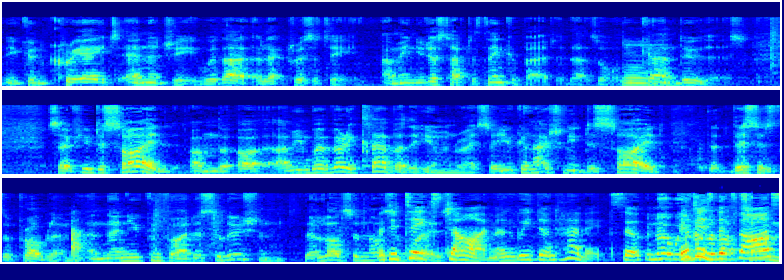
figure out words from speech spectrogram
you can create energy without electricity. I mean, you just have to think about it. That's all. You can do this. So if you decide on the, uh, I mean, we're very clever, the human race. So you can actually decide that this is the problem, and then you can find a solution. There are lots and lots but it takes ways. time, and we don't have it. So No, what is the fastest?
